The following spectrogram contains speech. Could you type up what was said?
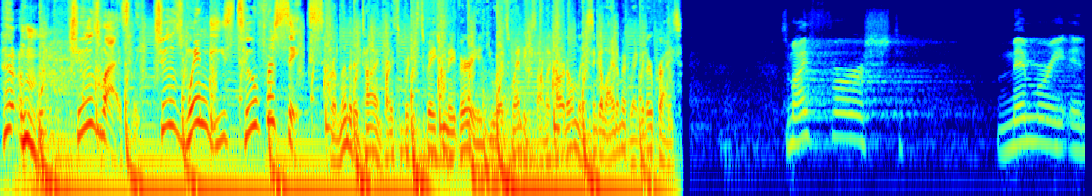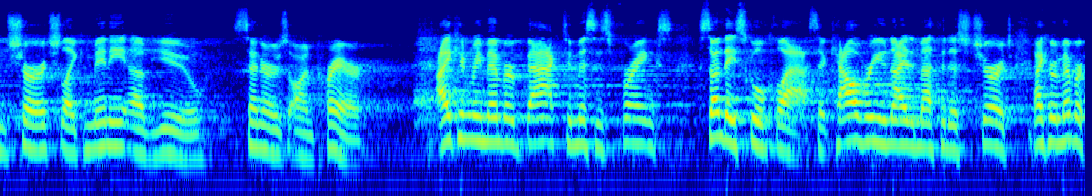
Choose wisely. Choose Wendy's 2 for 6. For a limited time, price and participation may vary at U.S. Wendy's. On the card only. Single item at regular price. So my first memory in church, like many of you, centers on prayer. I can remember back to Mrs. Frank's Sunday school class at Calvary United Methodist Church. I can remember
